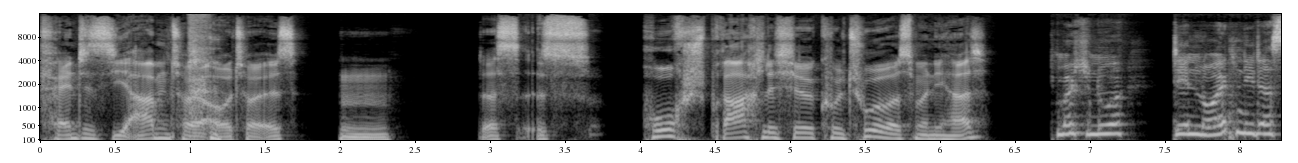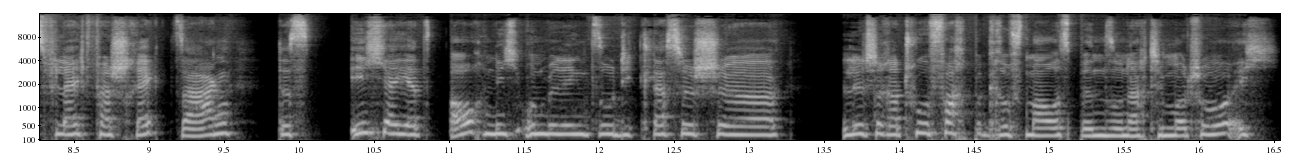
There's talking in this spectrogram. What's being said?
Fantasy-Abenteuerautor ist. Mhm. Das ist hochsprachliche Kultur, was man hier hat. Ich möchte nur den Leuten, die das vielleicht verschreckt, sagen, dass ich ja jetzt auch nicht unbedingt so die klassische Literaturfachbegriff Maus bin, so nach dem Motto. Ich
